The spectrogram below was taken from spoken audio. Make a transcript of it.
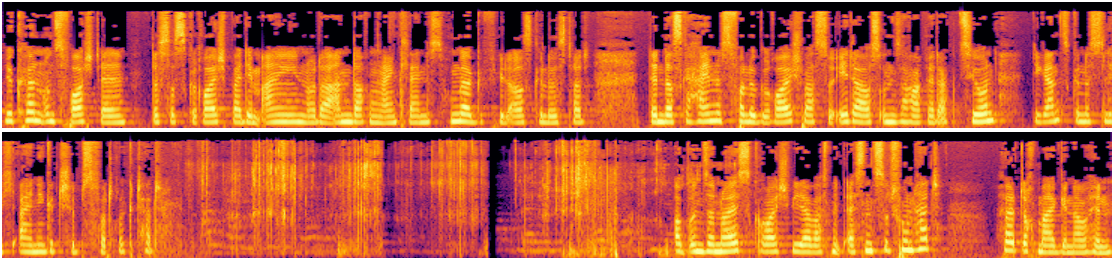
Wir können uns vorstellen, dass das Geräusch bei dem einen oder anderen ein kleines Hungergefühl ausgelöst hat, denn das geheimnisvolle Geräusch war Sueda aus unserer Redaktion, die ganz genüsslich einige Chips verdrückt hat. Ob unser neues Geräusch wieder was mit Essen zu tun hat? Hört doch mal genau hin.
